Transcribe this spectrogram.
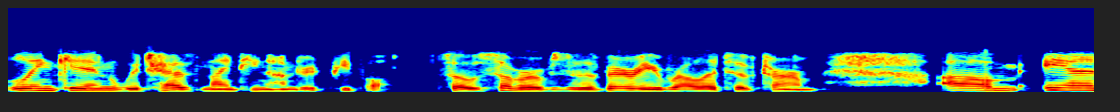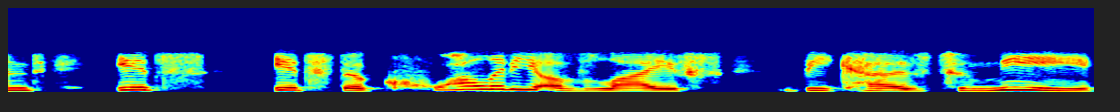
Lincoln, which has 1,900 people. So, suburbs is a very relative term, um, and it's it's the quality of life because to me,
